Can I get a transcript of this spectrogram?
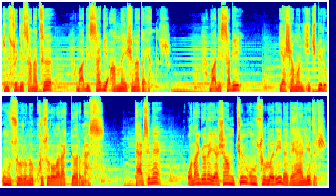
Kintsugi sanatı wabi-sabi anlayışına dayanır. Wabi-sabi yaşamın hiçbir unsurunu kusur olarak görmez. Tersine ona göre yaşam tüm unsurlarıyla değerlidir.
